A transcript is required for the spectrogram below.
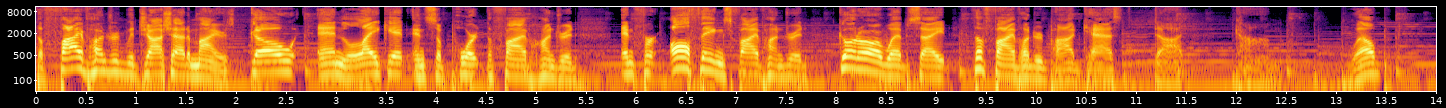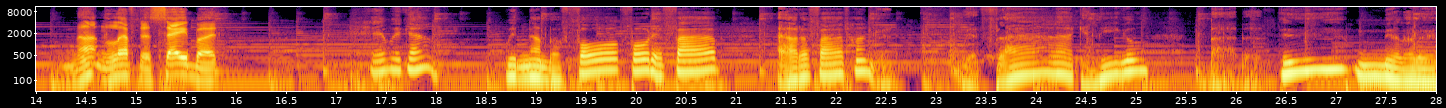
The 500 with Josh Adam Meyers. Go and like it and support the 500. And for all things 500, go to our website, the500podcast.com. Well, nothing left to say, but here we go with number 445 out of 500 with Fly Like an Eagle by the Miller.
